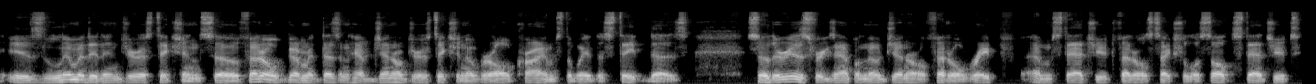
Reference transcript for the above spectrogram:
is limited in jurisdiction. So, federal government doesn't have general jurisdiction over all crimes the way the state does. So, there is, for example, no general federal rape um, statute, federal sexual assault statute.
